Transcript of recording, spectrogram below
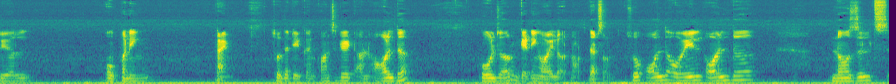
fuel opening time so that you can concentrate on all the holes are getting oil or not. That's all. So all the oil all the nozzles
